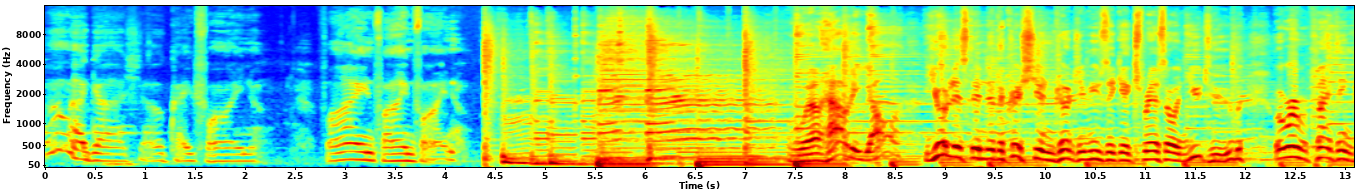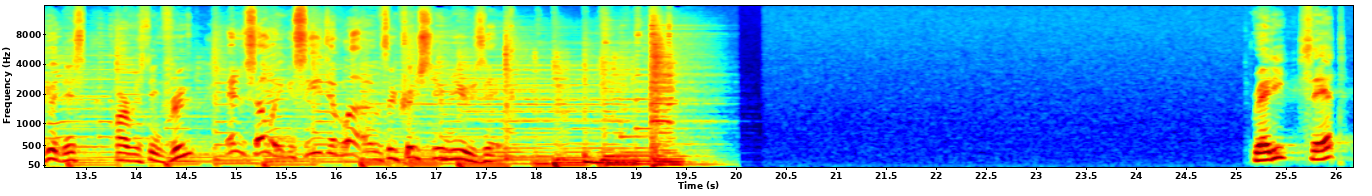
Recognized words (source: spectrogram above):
Oh my gosh. Okay, fine, fine, fine, fine. Well, howdy, y'all. You're listening to the Christian Country Music Express on YouTube, where we're planting goodness, harvesting fruit, and sowing seeds of love through Christian music. Ready, set,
